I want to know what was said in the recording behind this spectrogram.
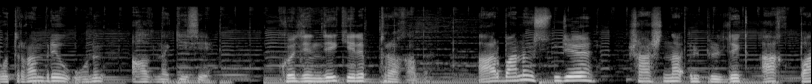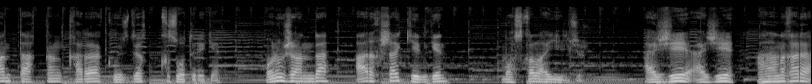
отырған біреу оның алдына кесе көлденеңдей келіп тұра қалды. Арбаның үстінде шашына үлпілдек ақ бант таққан қара көзді қыз отыр екен. Оның жанында арықша келген мосқал әйел жүр. Әже әже ананы қара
